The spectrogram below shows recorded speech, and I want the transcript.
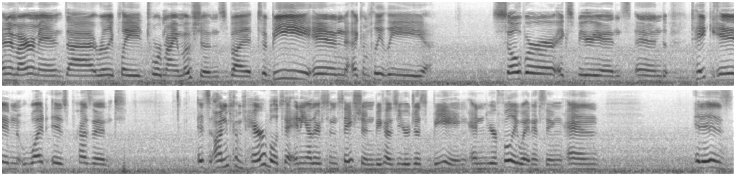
an environment that really played toward my emotions. But to be in a completely sober experience and take in what is present it's uncomparable to any other sensation because you're just being and you're fully witnessing and it is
